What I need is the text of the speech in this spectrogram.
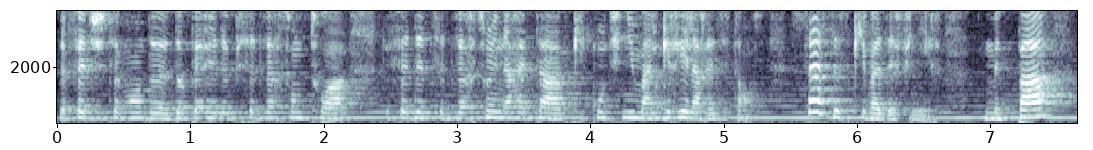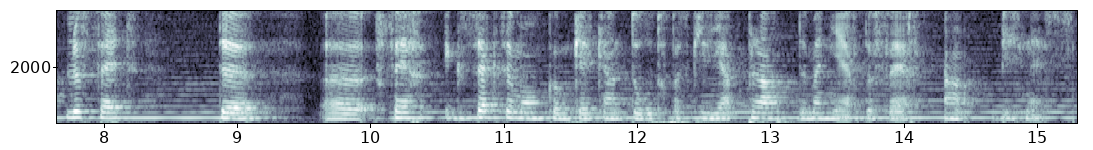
le fait justement d'opérer depuis cette version de toi, le fait d'être cette version inarrêtable qui continue malgré la résistance. Ça, c'est ce qui va définir, mais pas le fait de euh, faire exactement comme quelqu'un d'autre, parce qu'il y a plein de manières de faire un business.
